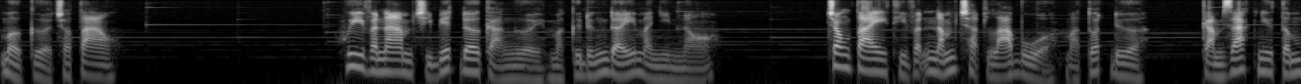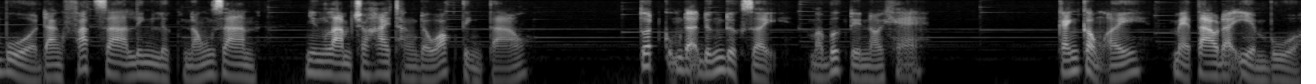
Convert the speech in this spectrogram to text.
Mở cửa cho tao. Huy và Nam chỉ biết đơ cả người mà cứ đứng đấy mà nhìn nó. Trong tay thì vẫn nắm chặt lá bùa mà Tuất đưa. Cảm giác như tấm bùa đang phát ra linh lực nóng gian nhưng làm cho hai thằng đầu óc tỉnh táo. Tuất cũng đã đứng được dậy mà bước đến nói khẽ. Cánh cổng ấy, mẹ tao đã yểm bùa.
